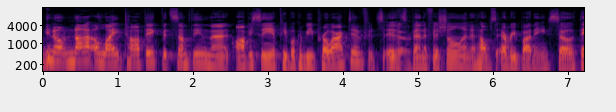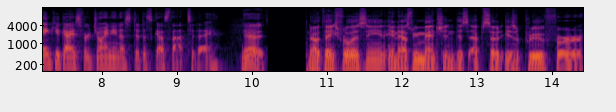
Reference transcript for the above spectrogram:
you know, not a light topic, but something that obviously, if people can be proactive, it's it's Yeah. beneficial and it helps everybody. So, thank you guys for joining us to discuss that today. Yeah. It's, No, thanks for listening. And as we mentioned, this episode is approved for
